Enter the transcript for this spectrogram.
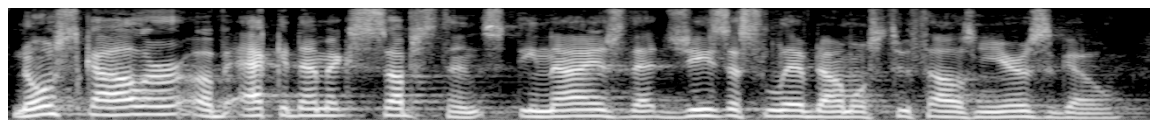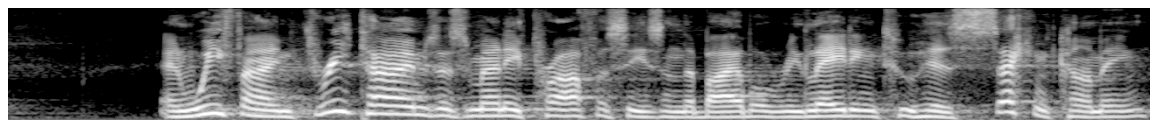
No scholar of academic substance denies that Jesus lived almost 2,000 years ago. And we find three times as many prophecies in the Bible relating to his second coming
